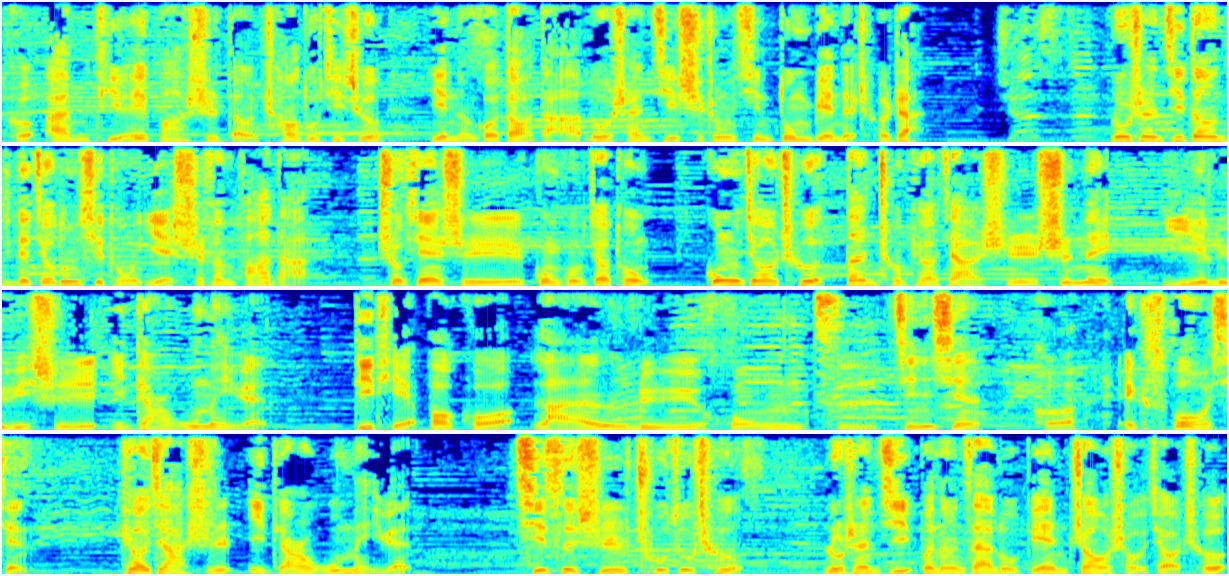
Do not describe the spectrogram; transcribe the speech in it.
和 MTA 巴士等长途汽车也能够到达洛杉矶市中心东边的车站。洛杉矶当地的交通系统也十分发达。首先是公共交通，公交车单程票价是市内一律是一点五美元，地铁包括蓝、绿、红、紫、金线和 Expo 线，票价是一点五美元。其次是出租车。洛杉矶不能在路边招手叫车，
